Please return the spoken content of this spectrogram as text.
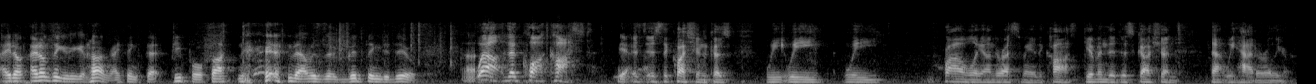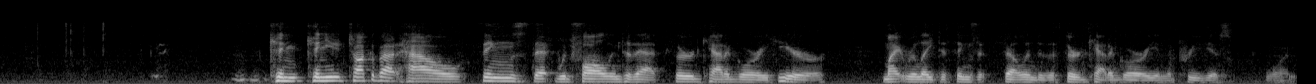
I, don't. I don't think you get hung. I think that people thought that was a good thing to do. Uh, well, the cost yeah. is, is the question because we we we probably underestimated the cost given the discussion that we had earlier. Can can you talk about how things that would fall into that third category here might relate to things that fell into the third category in the previous one?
